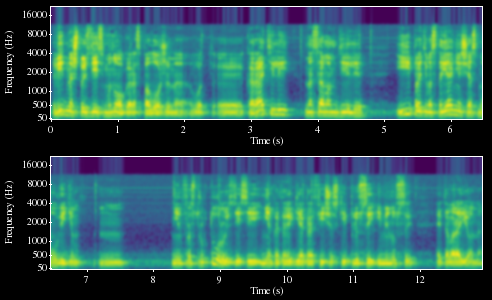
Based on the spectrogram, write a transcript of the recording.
Видно, что здесь много расположено вот, э, карателей на самом деле. И противостояние, сейчас мы увидим м, инфраструктуру здесь и некоторые географические плюсы и минусы этого района.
